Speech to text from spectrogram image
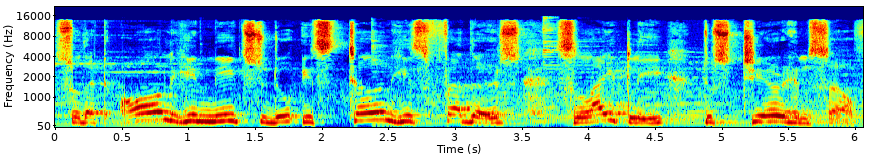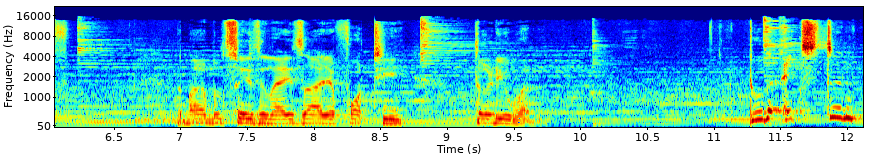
so that all he needs to do is turn his feathers slightly to steer himself the bible says in isaiah 40 31 to the extent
